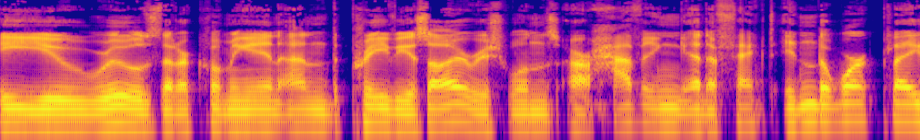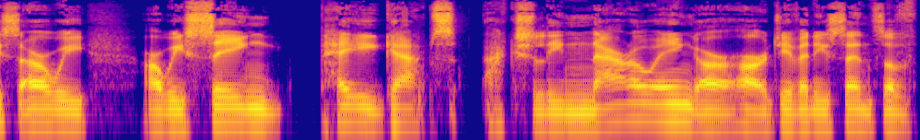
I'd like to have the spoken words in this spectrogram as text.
EU rules that are coming in and the previous Irish ones are having an effect in the workplace? Are we are we seeing pay gaps actually narrowing, or, or do you have any sense of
